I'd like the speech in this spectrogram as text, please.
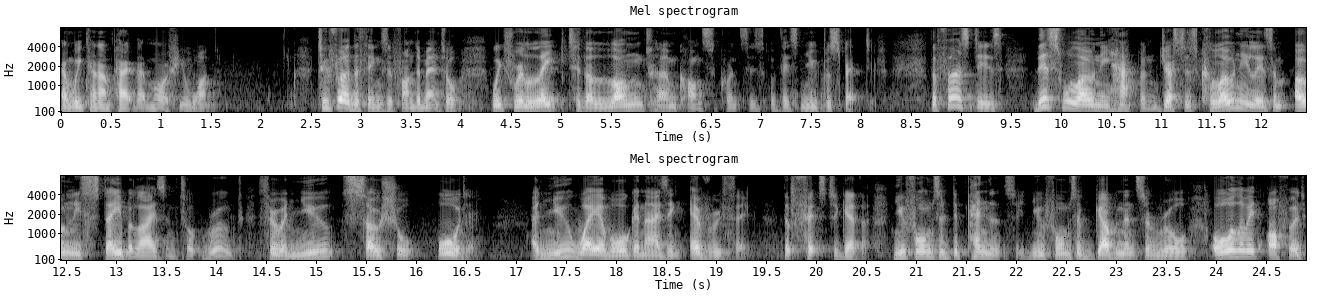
and we can unpack that more if you want. Two further things are fundamental, which relate to the long term consequences of this new perspective. The first is this will only happen just as colonialism only stabilized and took root through a new social order, a new way of organizing everything that fits together. New forms of dependency, new forms of governance and rule, all of it offered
